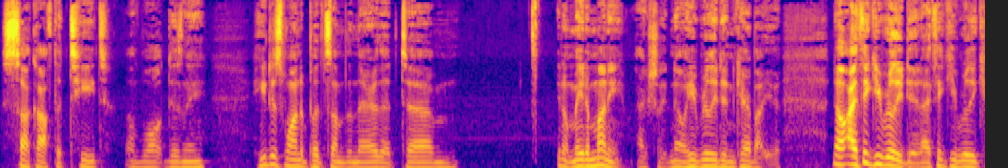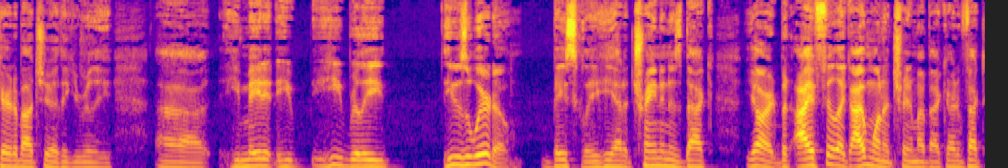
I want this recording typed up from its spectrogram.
suck off the teat of Walt Disney. He just wanted to put something there that um, you know made him money. Actually, no, he really didn't care about you. No, I think he really did. I think he really cared about you. I think he really uh, he made it. He he really he was a weirdo. Basically, he had a train in his backyard. But I feel like I want a train in my backyard. In fact,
